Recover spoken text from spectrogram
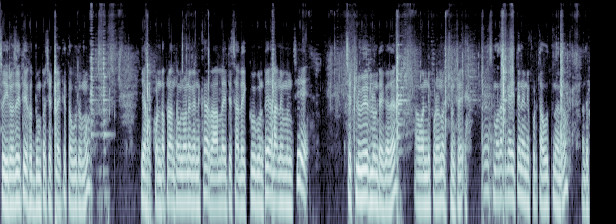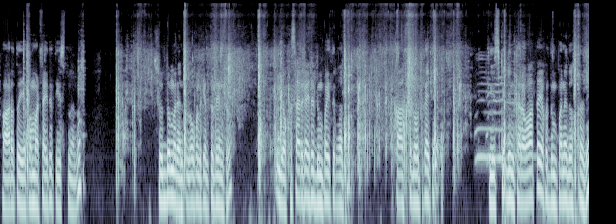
సో ఈరోజు అయితే యొక్క దుంప చెట్లు అయితే తవ్వుతాము ఈ యొక్క కొండ ప్రాంతంలోనే కనుక రాళ్ళు అయితే చాలా ఎక్కువగా ఉంటాయి. అలానే మంచి చెట్లు వేర్లు ఉంటాయి కదా అవన్నీ కూడా వచ్చి ఉంటాయి. ఫ్రెండ్స్ మొదటగా అయితే నేను ఇప్పుడు తవ్వుతున్నాను. అదే పారతో ఈ మట్ట అయితే తీస్తున్నాను. చూద్దాం మరి ఎంత లోపలికి వెళ్తుంది ఏంటో. ఈ ఒక్కసారిగా అయితే దుంప అయితే రాదు. కాస్త లోతుకైతే అయితే తీసుకెళ్ళిన తర్వాత ఒక దుంప అనేది వస్తుంది.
